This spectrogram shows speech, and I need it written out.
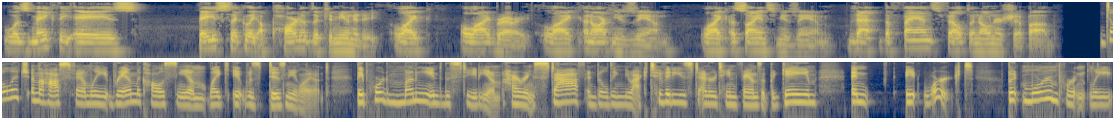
was make the A's basically a part of the community, like a library, like an art museum, like a science museum, that the fans felt an ownership of. Dolich and the Haas family ran the Coliseum like it was Disneyland. They poured money into the stadium, hiring staff and building new activities to entertain fans at the game, and it worked. But more importantly,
